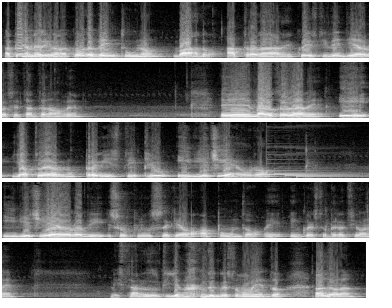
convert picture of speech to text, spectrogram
appena mi arrivano a quota 21 vado a tradare questi 20,79 euro eh, vado a tradare gli 8 euro previsti più i 10 euro i 10 euro di surplus che ho appunto in questa operazione. Mi stanno tutti chiamando in questo momento. Allora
